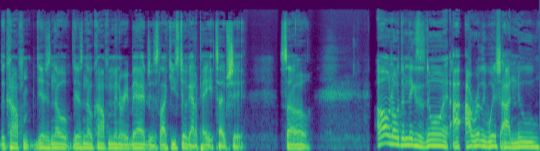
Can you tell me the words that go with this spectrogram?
the comp- there's no there's no complimentary badges. Like you still got to pay type shit. So I don't know what them niggas is doing. I, I really wish I knew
